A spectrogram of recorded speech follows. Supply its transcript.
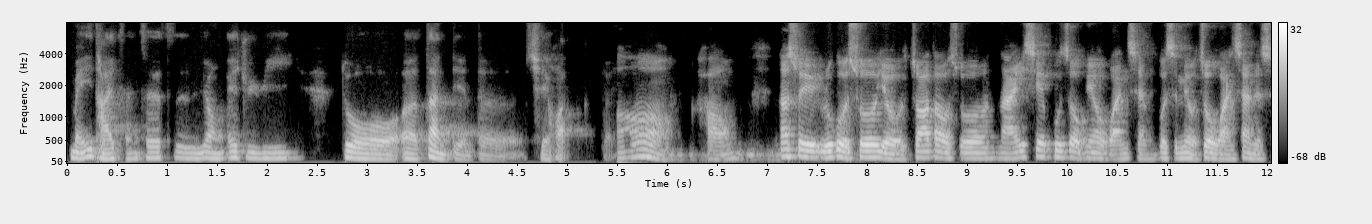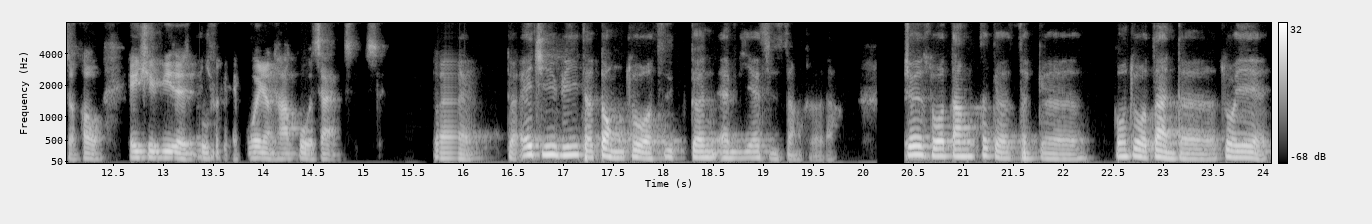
每一台乘车是用 AGV 做呃站点的切换。对哦，好，那所以如果说有抓到说哪一些步骤没有完成或是没有做完善的时候，AGV 的部分也不会让它过站，是不是？对对，AGV 的动作是跟 MES 整合的。就是说，当这个整个工作站的作业，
